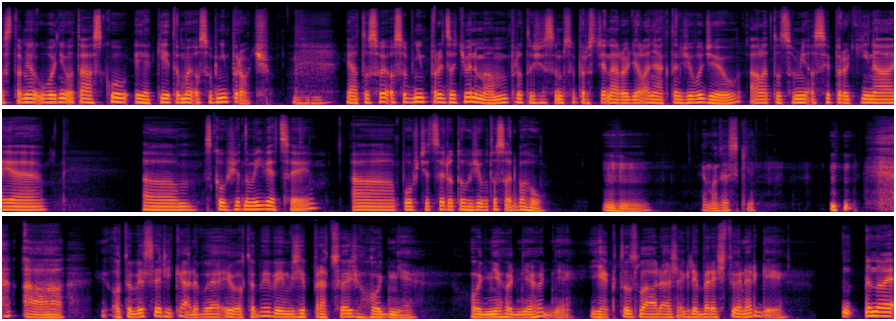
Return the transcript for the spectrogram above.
jste měl úvodní otázku, jaký je to moje osobní proč. Mm-hmm. Já to svoje osobní proč zatím nemám, protože jsem se prostě narodila, nějak ten život žiju, ale to, co mě asi protíná, je um, zkoušet nové věci a pouštět se do toho života s odvahou. Mm-hmm. Je moc hezky. a o tobě se říká, nebo já i o tobě vím, že pracuješ hodně. Hodně, hodně, hodně. Jak to zvládáš a kde bereš tu energii? No já,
